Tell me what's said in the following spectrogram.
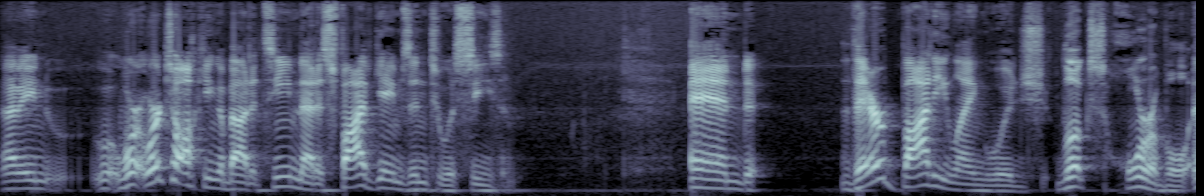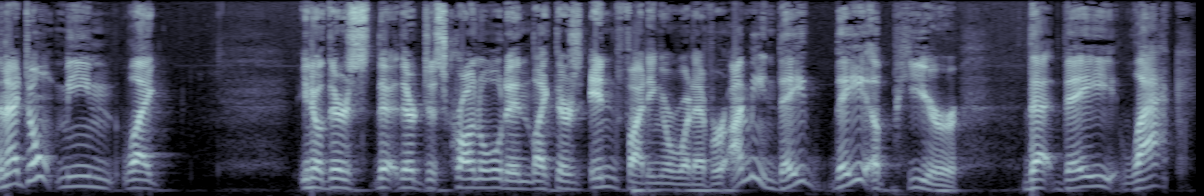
I mean, we're, we're talking about a team that is five games into a season, and their body language looks horrible. And I don't mean like you know, there's they're disgruntled and like there's infighting or whatever. I mean, they they appear that they lack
